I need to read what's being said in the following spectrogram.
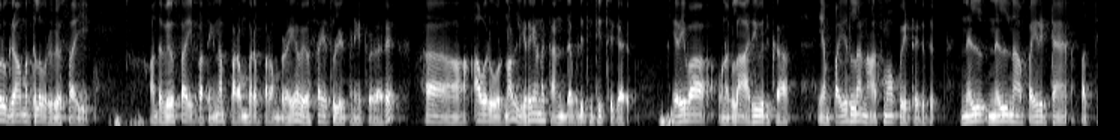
ஒரு கிராமத்தில் ஒரு விவசாயி அந்த விவசாயி பார்த்திங்கன்னா பரம்பரை பரம்பரையாக விவசாய தொழில் பண்ணிகிட்டு வர்றாரு. அவர் ஒரு நாள் இறைவனை கண்டபடி திட்டிருக்காரு இறைவா உனக்கெல்லாம் அறிவு இருக்கா? என் பயிரெலாம் நாசமாக போயிட்டுருக்குது. நெல் நெல் நான் பயிரிட்டேன் பத்து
